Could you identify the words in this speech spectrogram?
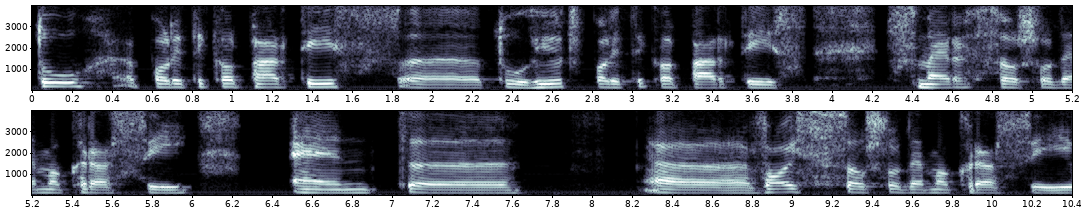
two political parties, two huge political parties, Smer Social Democracy and uh, Voice Social Democracy,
